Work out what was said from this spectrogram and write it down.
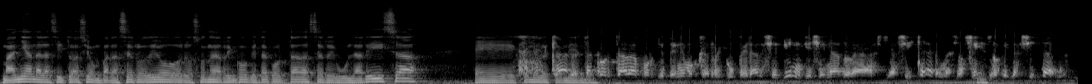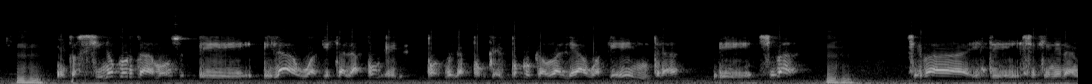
Mañana la situación para Cerro de Oro, zona de Rincón que está cortada, se regulariza. Eh, ¿Cómo lo están claro, está cortada porque tenemos que recuperar, se tienen que llenar las, las cisternas, los filtros de las cisternas. Entonces, si no cortamos, eh, el agua que está, la, el, el, poco caudal de agua que entra, eh, se va se va, este, se generan,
